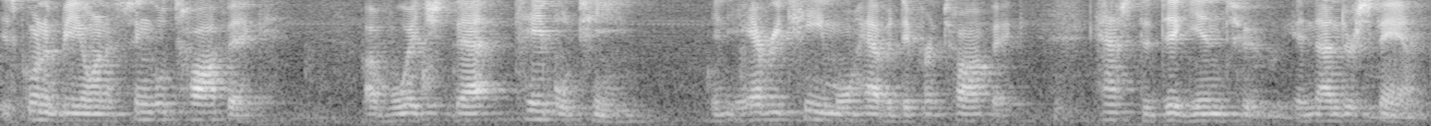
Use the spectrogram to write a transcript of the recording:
is going to be on a single topic of which that table team, and every team will have a different topic, has to dig into and understand.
